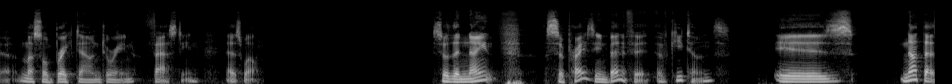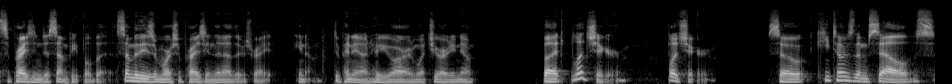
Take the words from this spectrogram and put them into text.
uh, muscle breakdown during fasting as well. So the ninth surprising benefit of ketones is not that surprising to some people, but some of these are more surprising than others, right? You know, depending on who you are and what you already know. But blood sugar, blood sugar. So, ketones themselves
